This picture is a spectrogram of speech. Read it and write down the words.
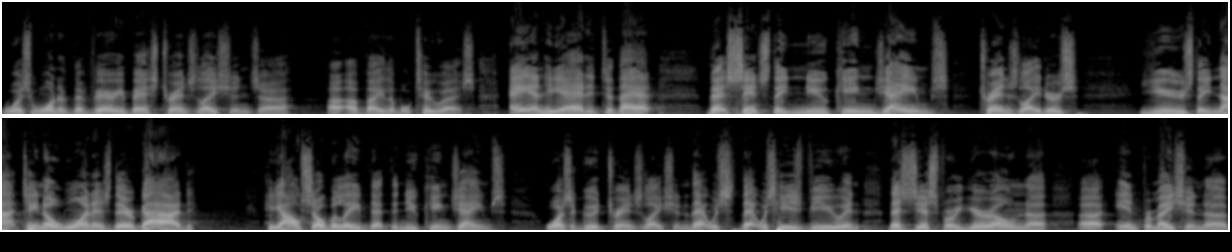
was one of the very best translations uh, uh, available to us. And he added to that that since the New King James translators used the 1901 as their guide, he also believed that the New King James was a good translation. That was, that was his view, and that's just for your own uh, uh, information. Uh,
